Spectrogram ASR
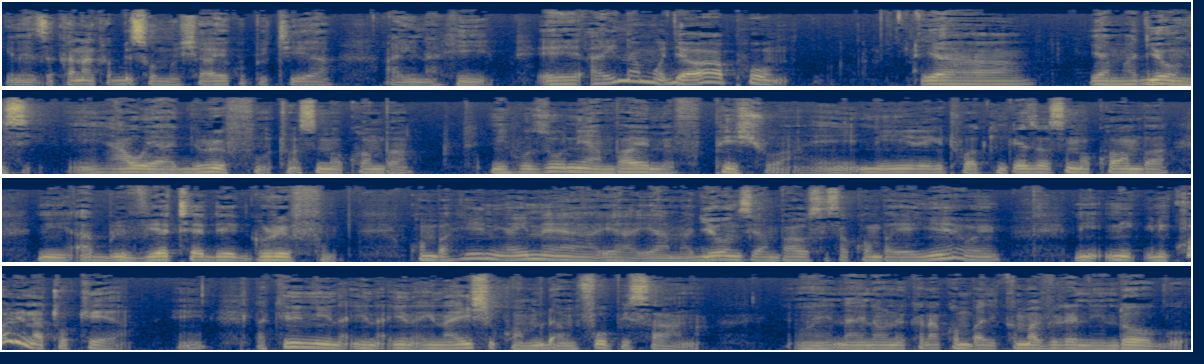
inawezekana kabisa umeshawahi kupitia aina hii. E, aina mojawapo ya ya majonzi eh, au ya grief tunasema kwamba ni huzuni ambayo imefupishwa eh, ni ile kitu kiingereza unasema kwamba ni abbreviated grief. Kwamba hii ni aina ya, ya, ya majonzi ambayo sasa kwamba yenyewe ni, ni, ni kweli inatokea eh, lakini ina, ina, ina, inaishi kwa muda mfupi sana eh, na inaonekana kwamba kama vile ni ndogo.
